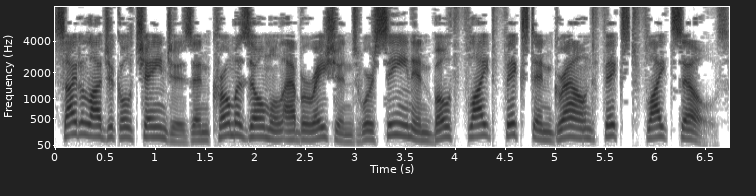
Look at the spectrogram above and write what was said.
Cytological changes and chromosomal aberrations were seen in both flight-fixed and ground-fixed flight cells.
